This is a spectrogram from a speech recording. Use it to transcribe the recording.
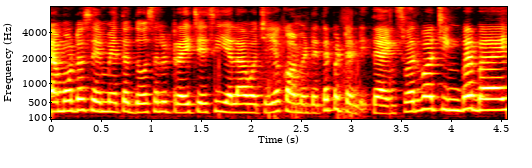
టమాటో సేమ్ అయితే దోశలు ట్రై చేసి ఎలా వచ్చాయో కామెంట్ అయితే పెట్టండి. Thanks for watching bye bye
